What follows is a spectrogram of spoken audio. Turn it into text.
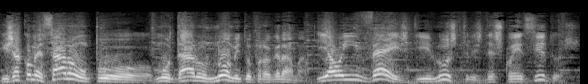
E já começaram por mudar o nome do programa. E ao invés de ilustres desconhecidos,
